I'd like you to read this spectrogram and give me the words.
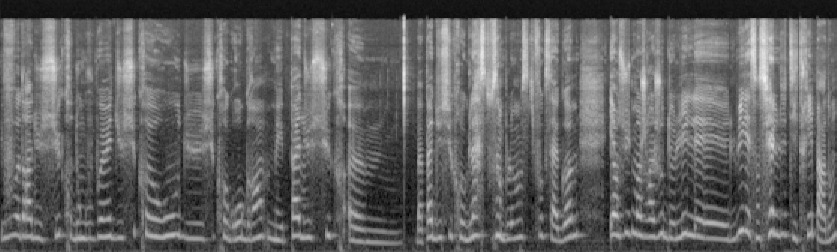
Il vous faudra du sucre, donc vous pouvez mettre du sucre roux, du sucre gros grain, mais pas du sucre, euh, bah pas du sucre glace tout simplement parce qu'il faut que ça gomme. Et ensuite moi je rajoute de l'huile essentielle de titri, pardon,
